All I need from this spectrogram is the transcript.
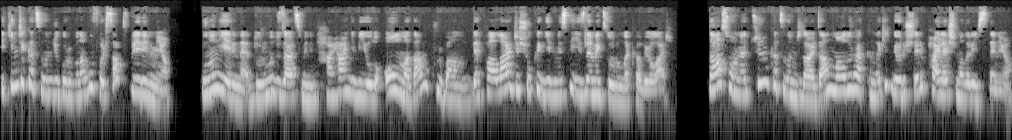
İkinci katılımcı grubuna bu fırsat verilmiyor. Bunun yerine durumu düzeltmenin herhangi bir yolu olmadan kurbanın defalarca şoka girmesini izlemek zorunda kalıyorlar. Daha sonra tüm katılımcılardan mağdur hakkındaki görüşleri paylaşmaları isteniyor.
